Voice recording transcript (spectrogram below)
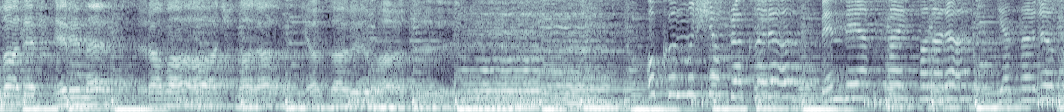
Okulda defterime sırama ağaçlara yazarım adını Okunmuş yapraklara, bembeyaz sayfalara yazarım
